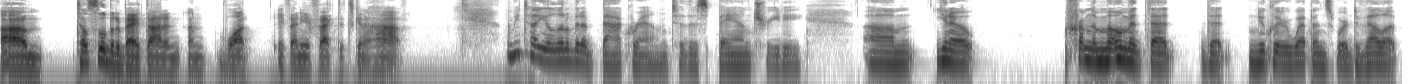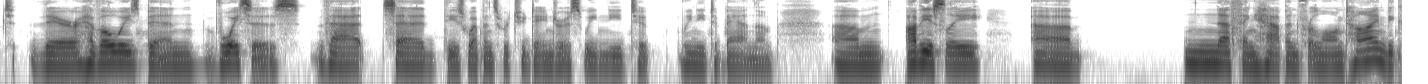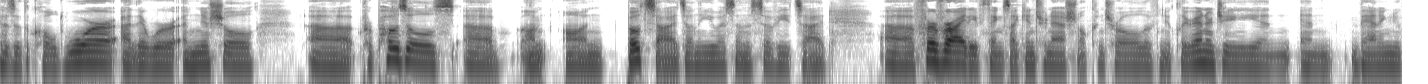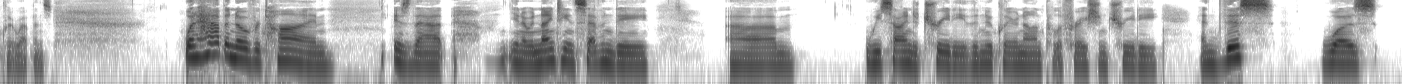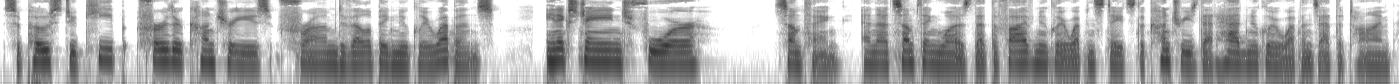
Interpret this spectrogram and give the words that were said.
Um, tell us a little bit about that and, and what, if any, effect it's going to have. Let me tell you a little bit of background to this ban treaty. Um, you know, from the moment that that nuclear weapons were developed, there have always been voices that said these weapons were too dangerous. We need to we need to ban them. Um, obviously, uh, nothing happened for a long time because of the Cold War. Uh, there were initial uh, proposals uh, on on both sides, on the U.S. and the Soviet side, uh, for a variety of things like international control of nuclear energy and, and banning nuclear weapons. What happened over time is that, you know, in 1970, um, we signed a treaty, the Nuclear Nonproliferation Treaty, and this was supposed to keep further countries from developing nuclear weapons in exchange for something and that something was that the five nuclear weapon states, the countries that had nuclear weapons at the time,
